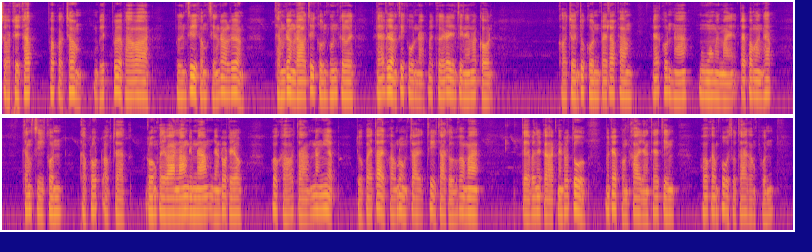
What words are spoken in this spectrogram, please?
สวัสดีครับ พบกับช่องบิทเพื่อภาวา พื้นที่ของเสียงเล่าเรื่อง ทั้งเรื่องราวที่คุณคุ้นเคย และเรื่องที่คุณอาจไม่เคยได้ยินที่ไหนมาก่อน ขอเชิญทุกคนไปรับฟัง และค้นหามุมมองใหม่ๆ ไปพร้อมกันครับ ทั้งสี่คนขับรถออกจากโรงพยาบาลล้างริมน้ำอย่างรวดเร็ว พวกเขาต่างนั่งเงียบอยู่ภายใต้ความโล่งใจที่ทาถูเข้ามา แต่บรรยากาศในรถตู้ไม่ได้ผ่อนคลายอย่างแท้จริง เพราะคำพูดสุดท้ายของผล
